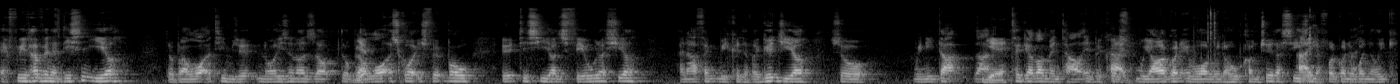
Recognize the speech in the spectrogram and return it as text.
If we're having a decent year, there'll be a lot of teams out noising us up. There'll be Yeah. a lot of Scottish football out to see us fail this year, and I think we could have a good year. So we need that that Yeah. together mentality because Aye. we are going to war with the whole country this season Aye. if we're going to Aye. win the league.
